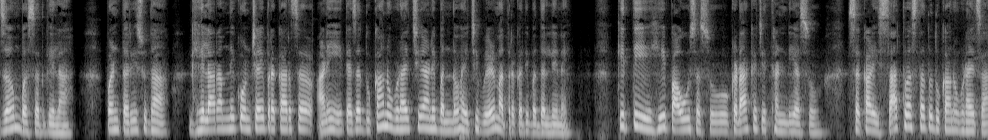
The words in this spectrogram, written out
जम बसत गेला. पण तरीसुद्धा घेलारामने कोणत्याही प्रकारचं आणि त्याचं दुकान उघडायची आणि बंद व्हायची वेळ मात्र कधी बदलली नाही. कितीही पाऊस असो कडाक्याची थंडी असो सकाळी सात वाजता तो दुकान उघडायचा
